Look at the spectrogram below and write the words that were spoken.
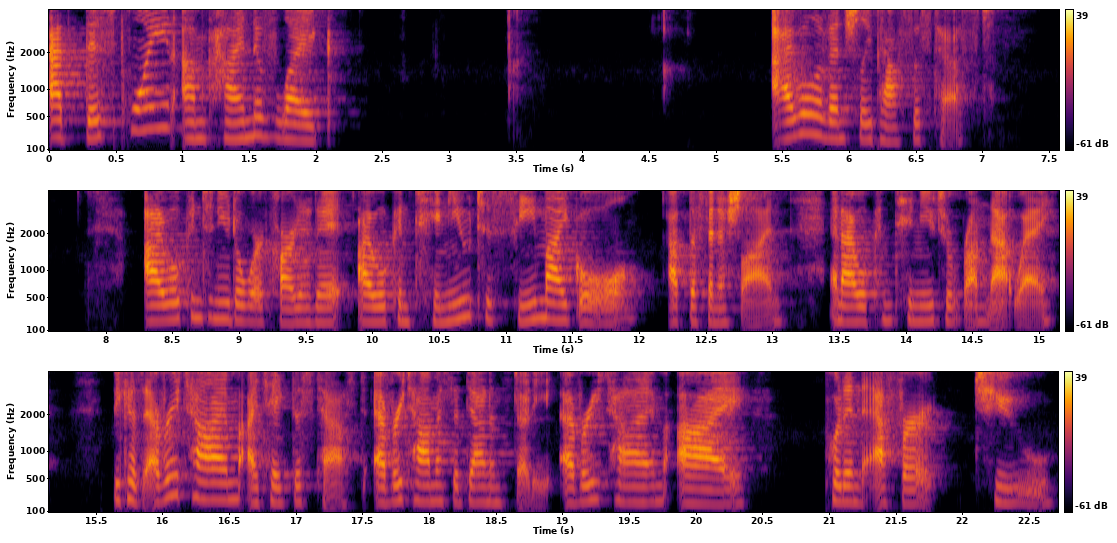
at this point I'm kind of like I will eventually pass this test. I will continue to work hard at it. I will continue to see my goal at the finish line. And I will continue to run that way. Because every time I take this test, every time I sit down and study, every time I put an effort to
